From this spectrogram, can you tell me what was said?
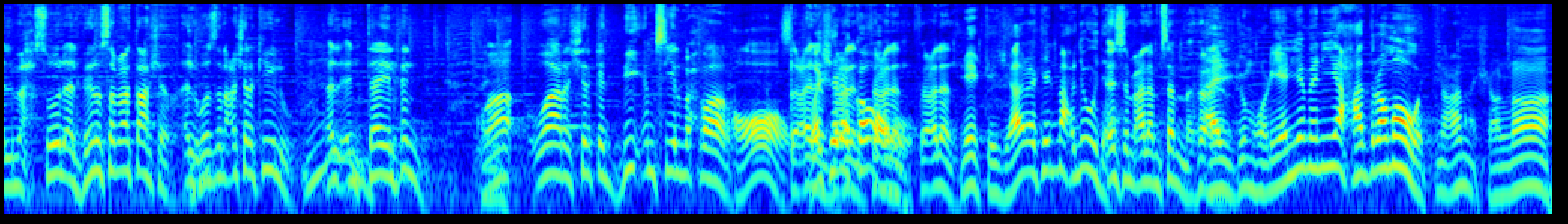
المحصول 2017 الوزن 10 كيلو الإنتاج الهند و- وارد شركة BMC المحضار أوه، فعلا وشركاؤه. فعلا فعلا. للتجارة المحدودة. اسم على مسمى فعلا. الجمهورية اليمنية حضرموت. نعم. ما شاء الله.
